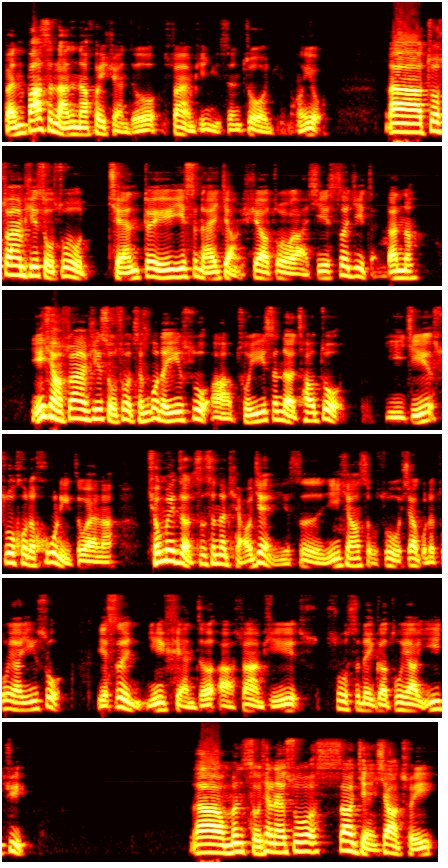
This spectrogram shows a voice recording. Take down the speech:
百分之八十男人呢会选择双眼皮女生做女朋友。那做双眼皮手术前，对于医生来讲，需要做哪些设计诊断呢？影响双眼皮手术成功的因素啊，除医生的操作以及术后的护理之外呢？求美者自身的条件也是影响手术效果的重要因素，也是你选择啊双眼皮术式的一个重要依据。那我们首先来说上睑下垂，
